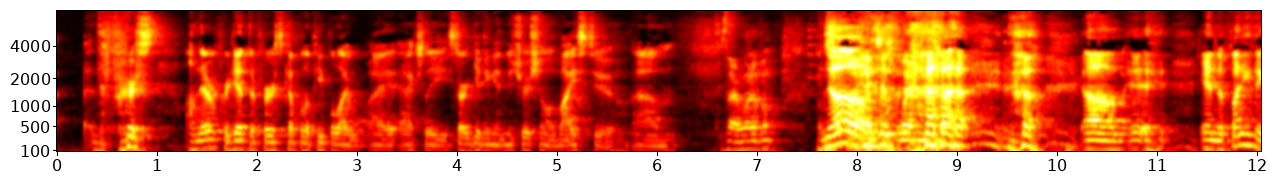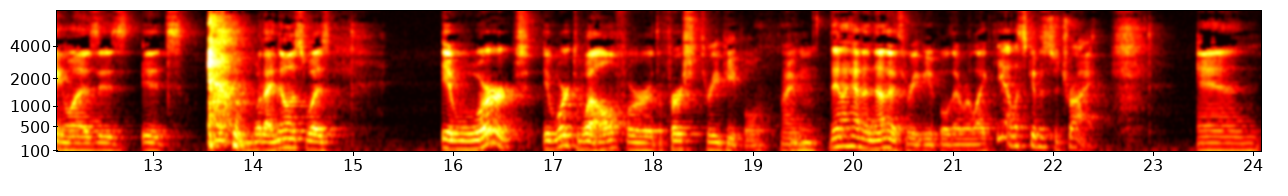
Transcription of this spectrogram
the first I'll never forget the first couple of people I, I actually started giving a nutritional advice to. Um, Is that one of them? no, like- um, it- and the funny thing was, is it's what I noticed was it worked. It worked well for the first three people, right? Then I had another three people that were like, "Yeah, let's give this a try." And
